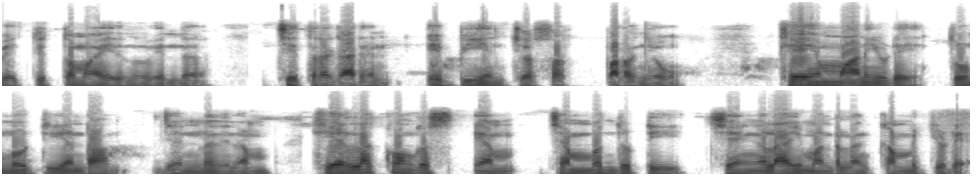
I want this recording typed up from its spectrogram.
വ്യക്തിത്വമായിരുന്നുവെന്ന് ചിത്രകാരൻ എബിയൻ ജോസഫ് പറഞ്ഞു. കെ എം മാണിയുടെ തൊണ്ണൂറ്റിരണ്ടാം ജന്മദിനം കേരള കോൺഗ്രസ് എം ചമ്പന്തൊട്ടി ചെങ്ങളായി മണ്ഡലം കമ്മിറ്റിയുടെ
